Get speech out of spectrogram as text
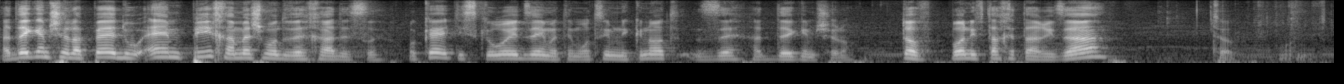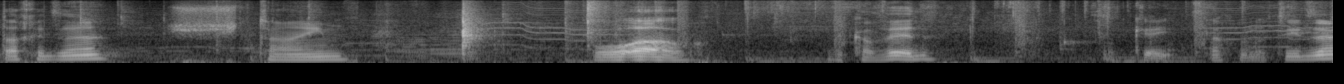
הדגם של הפד הוא MP511, אוקיי? תזכרו את זה אם אתם רוצים לקנות, זה הדגם שלו. טוב, בואו נפתח את האריזה. טוב, בואו נפתח את זה. שתיים. וואו. זה כבד. אוקיי, הצלחנו להוציא את זה.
